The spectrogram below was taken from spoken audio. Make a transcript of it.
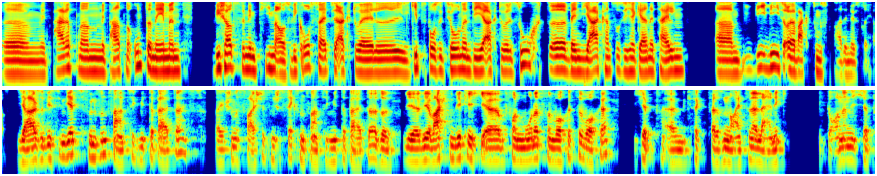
äh, mit Partnern, mit Partnerunternehmen. Wie schaut es denn im Team aus? Wie groß seid ihr aktuell? Gibt es Positionen, die ihr aktuell sucht? Äh, wenn ja, kannst du sicher gerne teilen. Ähm, wie, wie ist euer Wachstumspfad in Österreich aus? Ja, also wir sind jetzt 25 Mitarbeiter. Jetzt sage ich schon was Falsches, es sind schon 26 Mitarbeiter. Also wir, wir wachsen wirklich äh, von Monat, von Woche zu Woche. Ich habe, ähm, wie gesagt, 2019 alleine begonnen. Ich habe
